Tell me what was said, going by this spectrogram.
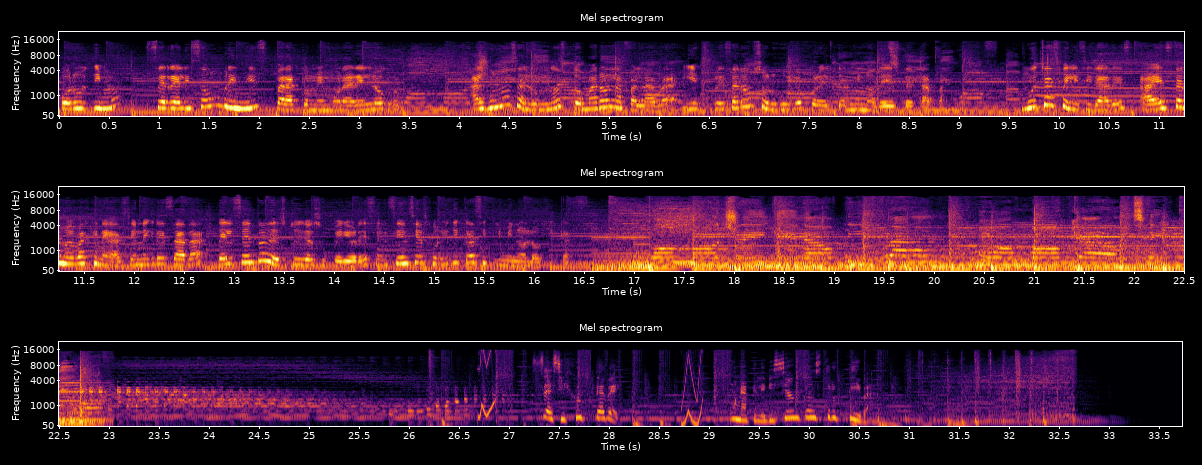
Por último, se realizó un brindis para conmemorar el logro. Algunos alumnos tomaron la palabra y expresaron su orgullo por el término de esta etapa. Muchas felicidades a esta nueva generación egresada del Centro de Estudios Superiores en Ciencias Jurídicas y Criminológicas. Ceci TV, una televisión constructiva.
